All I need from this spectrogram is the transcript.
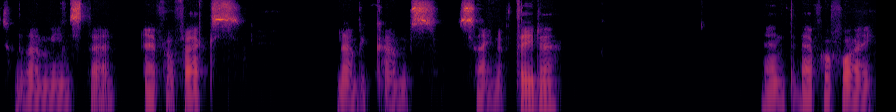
So that means that f of x now becomes sine of theta and f of y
